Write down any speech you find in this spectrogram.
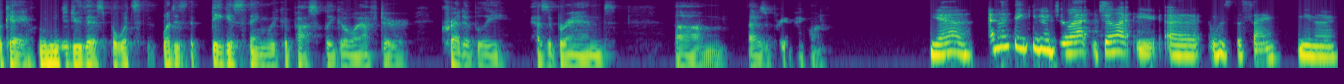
Okay, we need to do this, but what's the, what is the biggest thing we could possibly go after credibly as a brand. Um, that was a pretty big one. Yeah, and I think you know Gillette Gillette uh, was the same. You know,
